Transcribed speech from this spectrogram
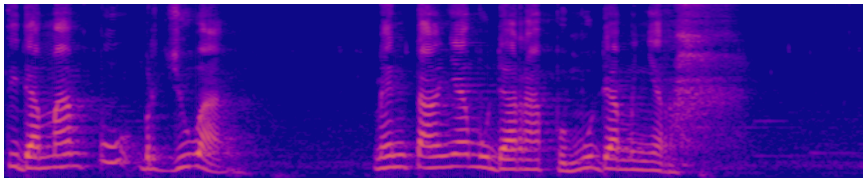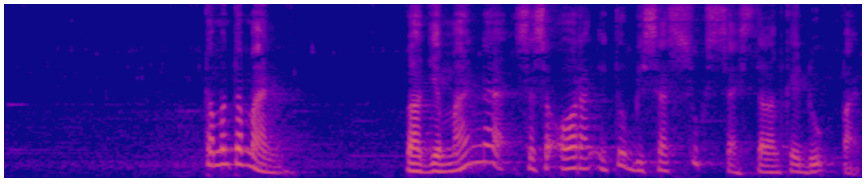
tidak mampu berjuang, mentalnya mudah rapuh, mudah menyerah. Teman-teman, bagaimana seseorang itu bisa sukses dalam kehidupan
